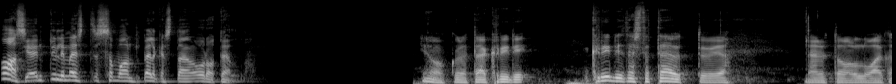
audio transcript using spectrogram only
Aasia ei nyt ilmeisesti tässä vaan pelkästään odotella. Joo, kyllä tämä gridi, gridi tästä täyttyy ja nämä nyt on ollut aika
